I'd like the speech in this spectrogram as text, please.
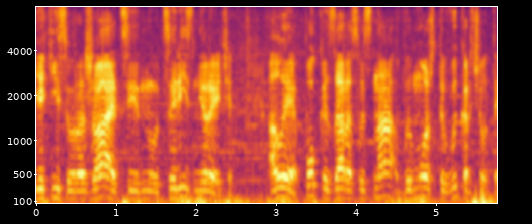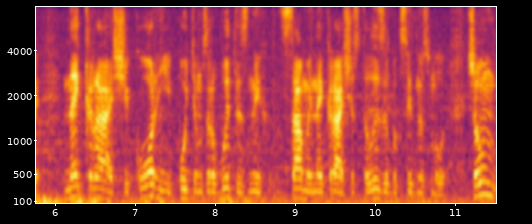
якийсь урожай, ці, ну, це різні речі. Але поки зараз весна, ви можете викорчувати найкращі корні і потім зробити з них саме найкращі столи з епоксидною смолою. Що вам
